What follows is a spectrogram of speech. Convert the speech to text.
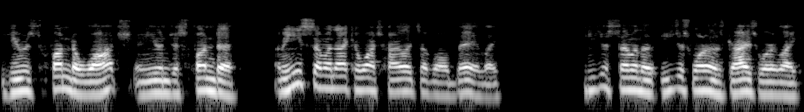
he was fun to watch and even just fun to. I mean, he's someone that I can watch highlights of all day. Like he's just some of the he's just one of those guys where like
